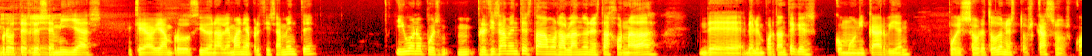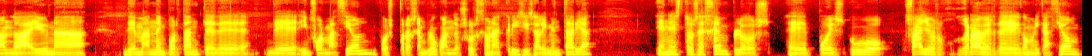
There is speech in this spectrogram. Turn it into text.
brotes de semillas que habían producido en Alemania precisamente. Y bueno, pues mm, precisamente estábamos hablando en esta jornada de, de lo importante que es comunicar bien pues sobre todo en estos casos, cuando hay una demanda importante de, información, pues por ejemplo cuando surge una crisis alimentaria, en estos ejemplos eh, pues hubo fallos graves de comunicación,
